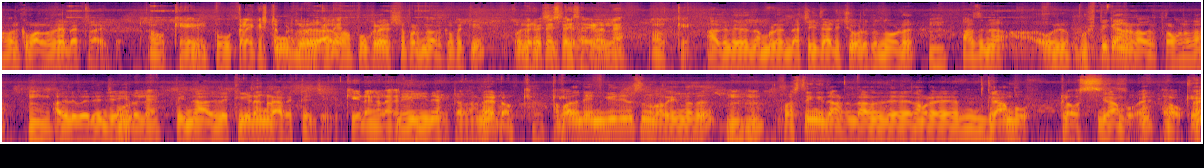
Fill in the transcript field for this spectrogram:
അവർക്ക് വളരെ ബെറ്റർ ആയിട്ട്. ഓക്കെ ഈ പൂക്കളെ ഇഷ്ടപ്പെടുന്നവർക്ക് പൂക്കളെ ഇഷ്ടപ്പെടുന്നവർക്ക് പറ്റിയ ഒരു പെസ്റ്റിസൈഡ് പെസ്റ്റിസൈഡ് അല്ലേ? ഓക്കെ. അതിൽ നമ്മൾ എന്താ വെച്ചാൽ ഇത് അടിച്ചു കൊടുക്കുന്നതോട് അതിന് ഒരു പുഷ്പിക്കാനുള്ള ഒരു പ്രവണത അതിൽ വരികയും ചെയ്യും. പിന്നെ അതിൽ കീടങ്ങളെ അകറ്റുകയും ചെയ്യും. കീടങ്ങളെ മെയിൻ ആയിട്ട് അതാണ് കേട്ടോ അപ്പോൾ അതിന്റെ ഇൻഗ്രീഡിയൻസ് എന്ന് പറയുന്നത് ഫസ്റ്റ് തിങ് ഇതാണ്. എന്താണ് ഇത്? നമ്മുടെ ഗ്രാമ്പൂ. ക്ലോസ് ഗ്രാമ്പൂ ഏ? ഓക്കെ.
